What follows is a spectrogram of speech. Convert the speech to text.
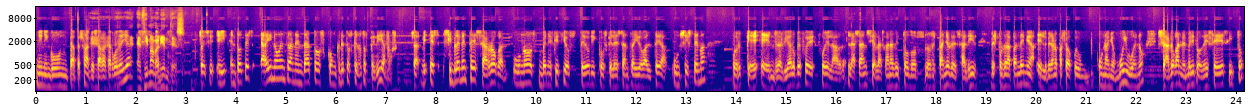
ni ninguna persona que se haga cargo de ella. Encima valientes. Entonces, y entonces ahí no entran en datos concretos que nosotros pedíamos. O sea, es, simplemente se arrogan unos beneficios teóricos que les han traído a Altea un sistema porque en realidad lo que fue fue las ansias, las ganas de todos los españoles de salir después de la pandemia. El verano pasado fue un, año muy bueno, se arrogan el mérito de ese éxito,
